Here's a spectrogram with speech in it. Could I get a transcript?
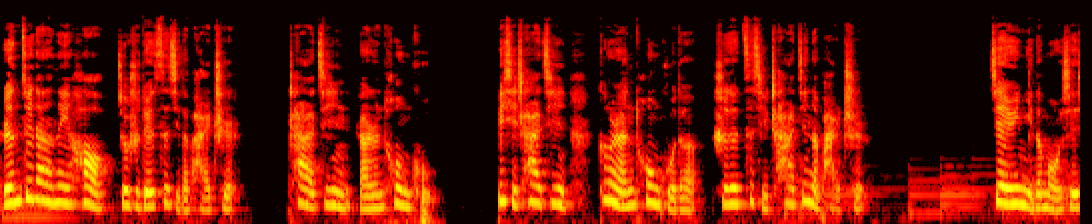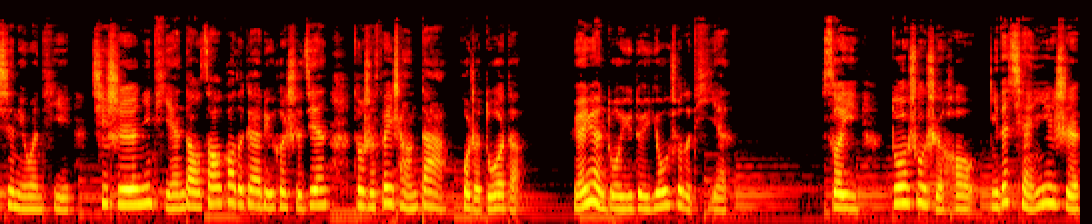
人最大的内耗就是对自己的排斥，差劲让人痛苦。比起差劲，更让人痛苦的是对自己差劲的排斥。鉴于你的某些心理问题，其实你体验到糟糕的概率和时间都是非常大或者多的，远远多于对优秀的体验。所以，多数时候你的潜意识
